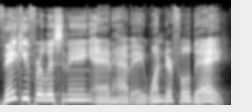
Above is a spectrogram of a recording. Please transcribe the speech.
Thank you for listening and have a wonderful day.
